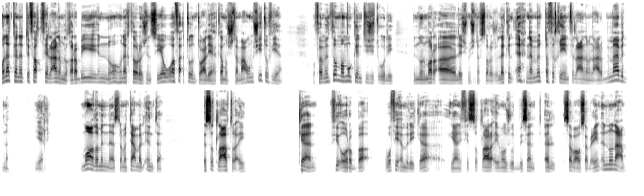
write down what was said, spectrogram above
هناك كان اتفاق في العالم الغربي إنه هناك ثورة جنسية ووافقتوا أنتم عليها كمجتمع ومشيتوا فيها. فمن ثم ممكن تيجي تقولي إنه المرأة ليش مش نفس الرجل؟ لكن إحنا متفقين في العالم العربي ما بدنا. يا أخي معظم الناس لما تعمل أنت استطلاعات رأي كان في أوروبا وفي أمريكا يعني في استطلاع رأي موجود بسنة ال 77 إنه نعم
